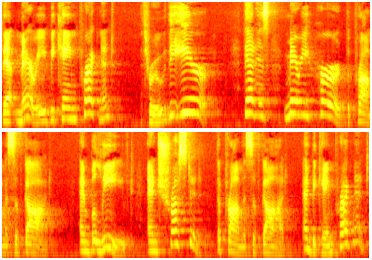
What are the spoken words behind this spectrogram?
that Mary became pregnant through the ear. That is, Mary heard the promise of God and believed and trusted the promise of God and became pregnant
